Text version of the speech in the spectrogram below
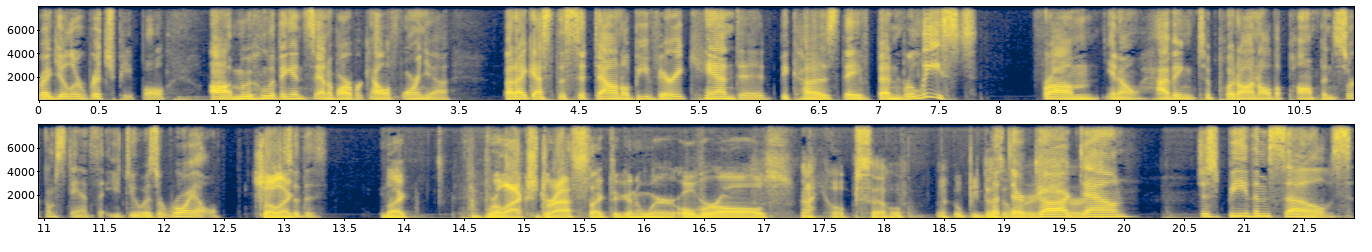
regular rich people um, living in Santa Barbara, California. But I guess the sit down will be very candid because they've been released from, you know, having to put on all the pomp and circumstance that you do as a royal. So like so this, like relaxed dress, like they're gonna wear overalls. I hope so. I hope he doesn't let their wear guard shirt. down, just be themselves.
